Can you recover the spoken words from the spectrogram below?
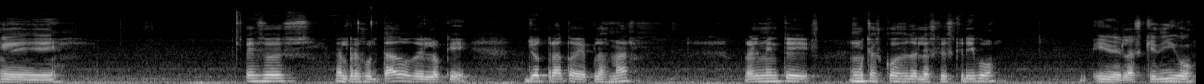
eh, eso es el resultado de lo que yo trato de plasmar. Realmente muchas cosas de las que escribo y de las que digo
